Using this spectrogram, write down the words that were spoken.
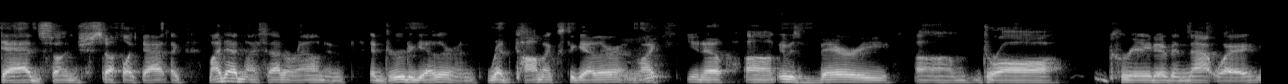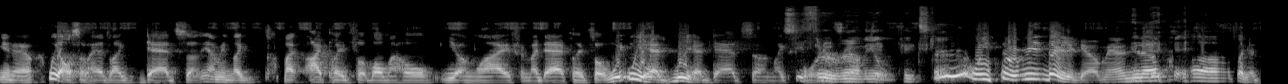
dad son stuff like that. Like my dad and I sat around and and drew together and read comics together and mm-hmm. like you know um, it was very um, draw creative in that way. You know, we also had like dad son. I mean, like my I played football my whole young life, and my dad played football. We, we had we had dad son like so threw around the old pigskin. We threw. We, there you go, man. You know, uh, it's like a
